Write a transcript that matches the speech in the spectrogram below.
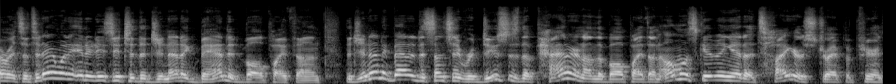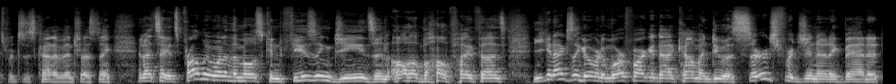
Alright, so today I want to introduce you to the genetic banded ball python. The genetic banded essentially reduces the pattern on the ball python, almost giving it a tiger stripe appearance, which is kind of interesting. And I'd say it's probably one of the most confusing genes in all of ball pythons. You can actually go over to morphmarket.com and do a search for genetic banded,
